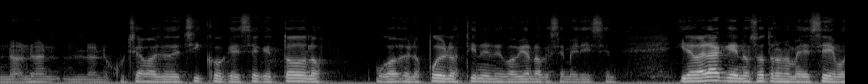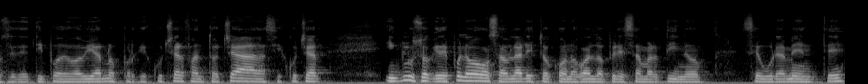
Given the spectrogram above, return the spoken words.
no, no, lo, escuchaba yo de chico, que decía que todos los, los pueblos tienen el gobierno que se merecen. Y la verdad que nosotros no merecemos este tipo de gobiernos porque escuchar fantochadas y escuchar, incluso que después lo vamos a hablar esto con Osvaldo Pérez San Martino, seguramente,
